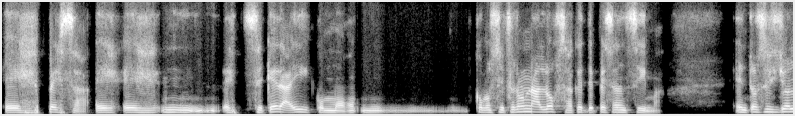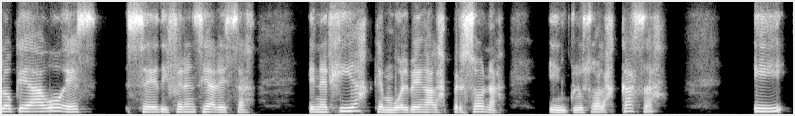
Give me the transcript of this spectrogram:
es espesa, mm, se queda ahí como, como si fuera una losa que te pesa encima. Entonces yo lo que hago es sé diferenciar esas energías que envuelven a las personas, incluso a las casas, y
